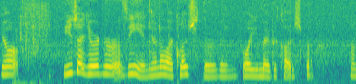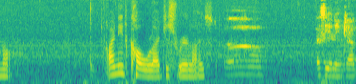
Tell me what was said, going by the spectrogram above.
You're, you said you're in the ravine. You're nowhere close to the ravine. Well, you may be close, but I'm not. I need coal, I just realised. Oh, I see a name tag.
